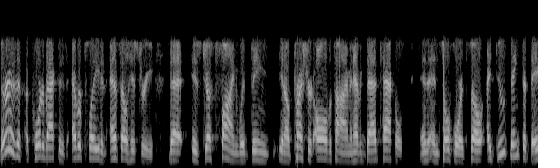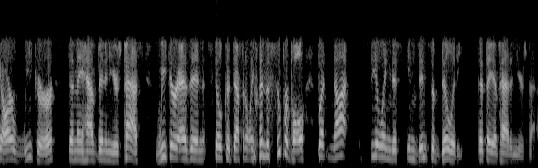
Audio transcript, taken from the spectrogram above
there isn't a quarterback that has ever played in NFL history that is just fine with being, you know, pressured all the time and having bad tackles and, and so forth. So I do think that they are weaker than they have been in years past. Weaker as in still could definitely win the Super Bowl, but not feeling this invincibility that they have had in years past.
